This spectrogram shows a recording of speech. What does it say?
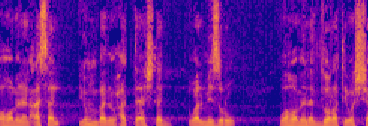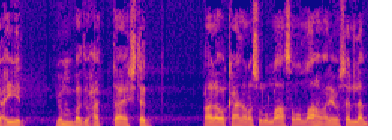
وهو من العسل ينبذ حتى يشتد والمزر وهو من الذرة والشعير ينبذ حتى يشتد. قال وكان رسول الله صلى الله عليه وسلم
